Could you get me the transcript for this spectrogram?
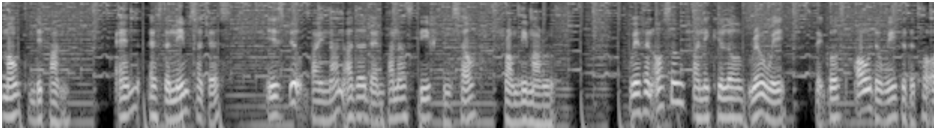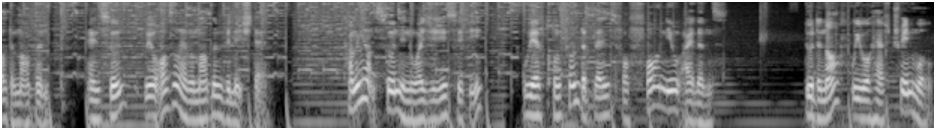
Mount Dipan. And as the name suggests, it is built by none other than Pana Steve himself from Limaru. We have an awesome funicular railway that goes all the way to the top of the mountain, and soon we will also have a mountain village there. Coming up soon in YGG City, we have confirmed the plans for 4 new islands. To the north, we will have Train World,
